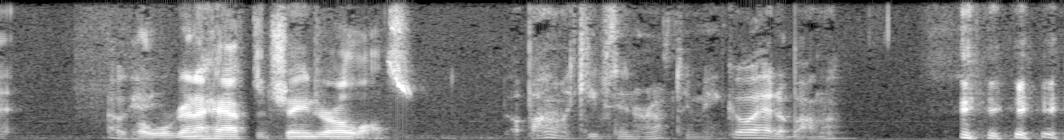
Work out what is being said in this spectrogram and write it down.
uh, Okay. But Okay, we're going to have to change our laws. Obama keeps interrupting me. Go ahead, Obama.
